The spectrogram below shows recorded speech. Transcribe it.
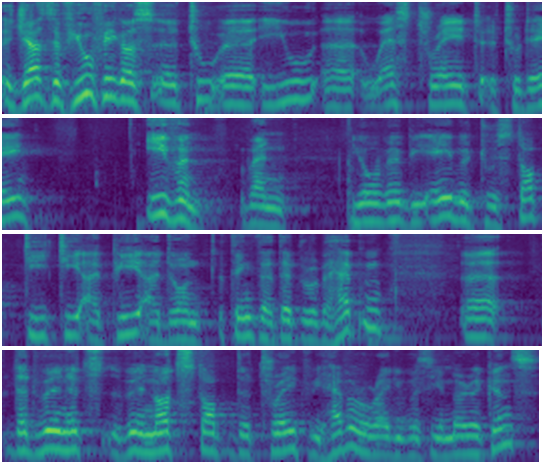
Uh, Just a few figures uh, to uh, EU-US trade today. Even when you will be able to stop TTIP, I don't think that that will happen. Uh, that will not, will not stop the trade we have already with the Americans.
